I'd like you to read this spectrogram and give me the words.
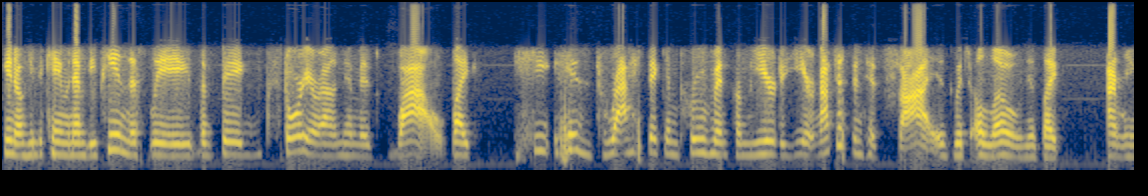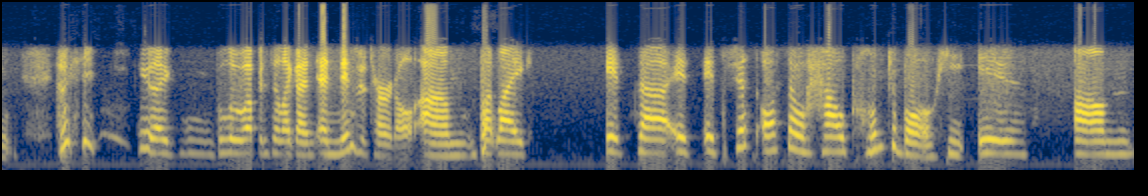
you know he became an MVP in this league, the big story around him is wow, like he his drastic improvement from year to year, not just in his size, which alone is like, I mean, he, he like blew up into like a, a ninja turtle. Um, but like it's uh it's it's just also how comfortable he is um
